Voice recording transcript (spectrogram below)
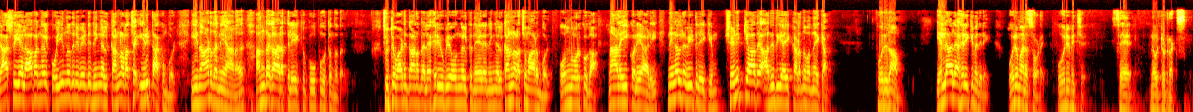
രാഷ്ട്രീയ ലാഭങ്ങൾ കൊയ്യുന്നതിന് വേണ്ടി നിങ്ങൾ കണ്ണടച്ച് ഇരുട്ടാക്കുമ്പോൾ ഈ നാട് തന്നെയാണ് അന്ധകാരത്തിലേക്ക് കൂപ്പുകുത്തുന്നത്. ചുറ്റുപാടും കാണുന്ന ലഹരി ഉപയോഗങ്ങൾക്ക് നേരെ നിങ്ങൾ കണ്ണടച്ചു മാറുമ്പോൾ ഒന്നോർക്കുക നാളെ ഈ കൊലയാളി നിങ്ങളുടെ വീട്ടിലേക്കും ക്ഷണിക്കാതെ അതിഥിയായി കടന്നു വന്നേക്കാം. പൊരുതാം. എല്ലാ ലഹരിക്കുമെതിരെ ഒരു മനസ്സോടെ ഒരുമിച്ച് സേ നോ ടു ഡ്രഗ്സ്.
